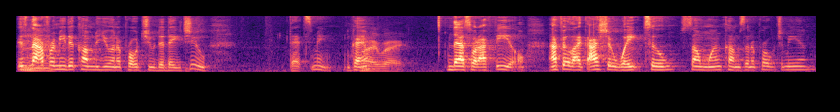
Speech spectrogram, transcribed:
It's mm-hmm. not for me to come to you and approach you to date you. That's me. Okay. Right, right. That's what I feel. I feel like I should wait till someone comes and approach me and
